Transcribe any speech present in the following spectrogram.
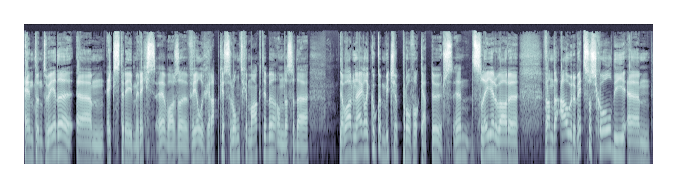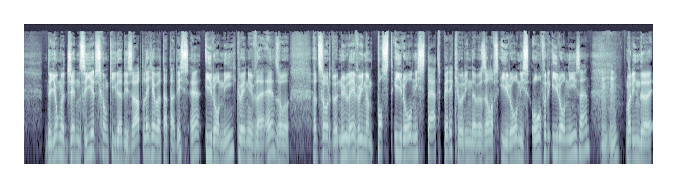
En ten tweede ehm, extreem rechts, hè, waar ze veel grapjes rondgemaakt hebben, omdat ze dat... Dat waren eigenlijk ook een beetje provocateurs. Hè. Slayer waren van de ouderwetse school die... ehm, de jonge Gen Z'ers, kon ik dat eens uitleggen wat dat, dat is. Hè? Ironie, ik weet niet of dat... Hè? Zo, het soort, nu leven we in een post-ironisch tijdperk, waarin dat we zelfs ironisch over ironie zijn. Maar in de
